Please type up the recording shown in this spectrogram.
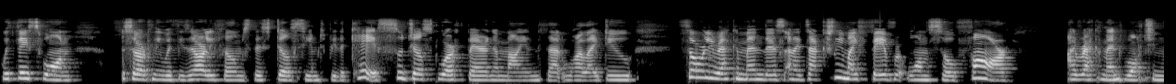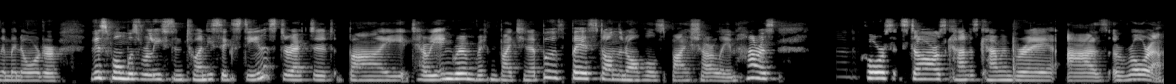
with this one certainly with these early films this does seem to be the case so just worth bearing in mind that while i do thoroughly recommend this and it's actually my favorite one so far I recommend watching them in order. This one was released in 2016. It's directed by Terry Ingram, written by Teena Booth, based on the novels by Charlaine Harris, course, it stars Candace Cameron Bure as Aurora,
